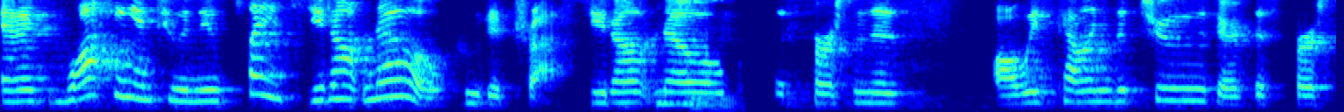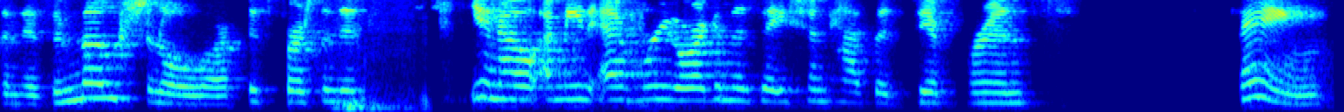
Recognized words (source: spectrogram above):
and if walking into a new place, you don't know who to trust. You don't know mm-hmm. this person is always telling the truth or if this person is emotional or if this person is you know i mean every organization has a different thing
